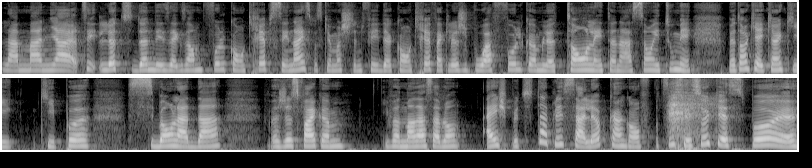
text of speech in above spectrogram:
la manière? Tu sais, là, tu donnes des exemples full concrets, puis c'est nice parce que moi, je suis une fille de concret, fait que là, je vois full comme le ton, l'intonation et tout, mais mettons quelqu'un qui est, qui est pas si bon là-dedans, va juste faire comme... Il va demander à sa blonde, « Hey, je peux-tu t'appeler salope quand on... f- » Tu sais, c'est sûr que c'est pas... euh,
